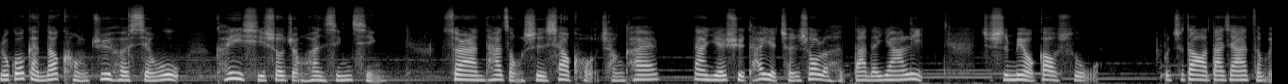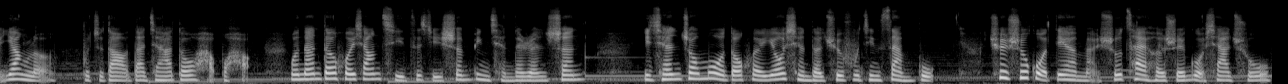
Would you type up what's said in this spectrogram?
如果感到恐惧和嫌恶，可以洗手转换心情。虽然他总是笑口常开。但也许他也承受了很大的压力，只是没有告诉我。不知道大家怎么样了？不知道大家都好不好？我难得回想起自己生病前的人生。以前周末都会悠闲地去附近散步，去蔬果店买蔬菜和水果下厨，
